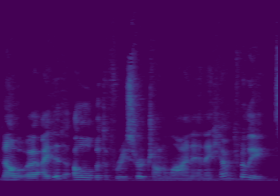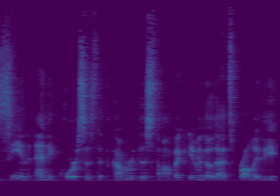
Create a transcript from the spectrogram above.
Now uh, I did a little bit of research online and I haven't really seen any courses that cover this topic even though that's probably the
